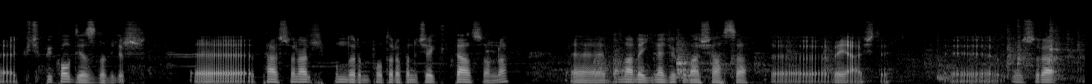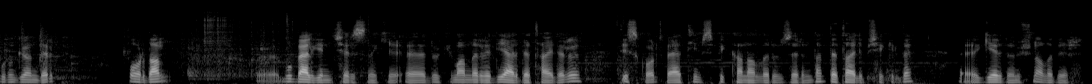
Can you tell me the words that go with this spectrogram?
e, küçük bir kod yazılabilir. E, personel bunların fotoğrafını çektikten sonra e, bunlarla ilgilenecek olan şahsa e, veya işte e, unsura bunu gönderip oradan e, bu belgenin içerisindeki e, dokümanları ve diğer detayları Discord veya TeamSpeak kanalları üzerinden detaylı bir şekilde e, geri dönüşünü alabilir.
